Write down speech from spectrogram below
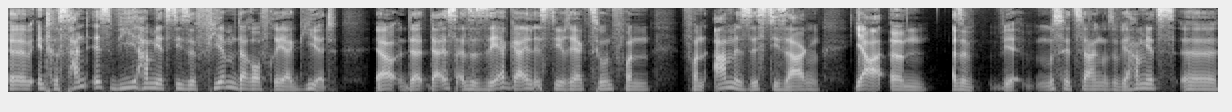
äh, interessant ist, wie haben jetzt diese Firmen darauf reagiert? Ja, da, da ist also sehr geil ist die Reaktion von von Amesis, die sagen, ja, ähm, also wir muss jetzt sagen, so wir haben jetzt äh,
